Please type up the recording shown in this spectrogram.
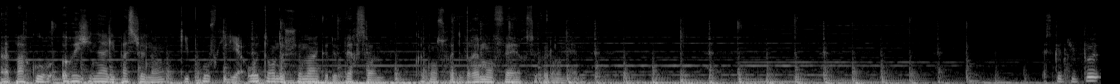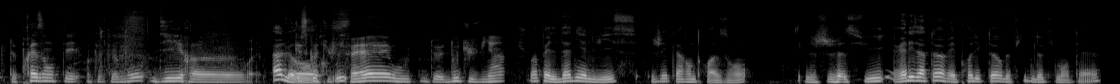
Un parcours original et passionnant qui prouve qu'il y a autant de chemins que de personnes quand on souhaite vraiment faire ce que l'on aime. Est-ce que tu peux te présenter en quelques mots, dire euh, ouais, Alors, qu'est-ce que tu oui, fais ou de- d'où tu viens? Je m'appelle Daniel Wyss, j'ai 43 ans. Je suis réalisateur et producteur de films documentaires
